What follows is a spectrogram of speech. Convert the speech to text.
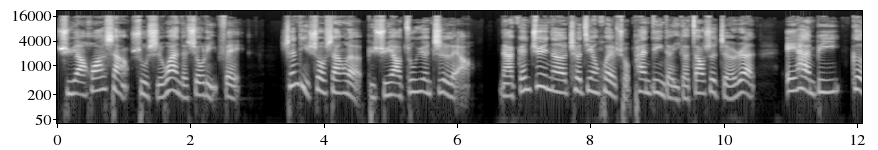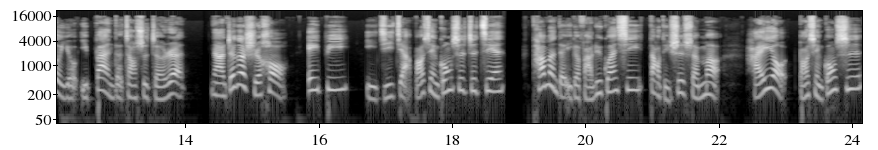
需要花上数十万的修理费。身体受伤了，必须要住院治疗。那根据呢车建会所判定的一个肇事责任，A 和 B 各有一半的肇事责任。那这个时候，A、B 以及甲保险公司之间，他们的一个法律关系到底是什么？还有保险公司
